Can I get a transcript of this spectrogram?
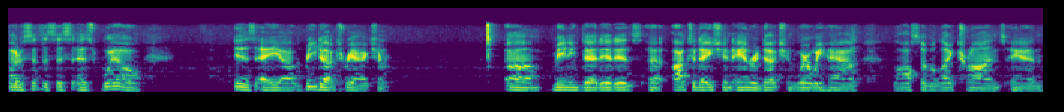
photosynthesis as well is a uh, redox reaction um, meaning that it is uh, oxidation and reduction where we have loss of electrons and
